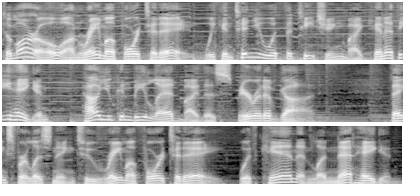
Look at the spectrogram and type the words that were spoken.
Tomorrow on Rhema for Today, we continue with the teaching by Kenneth E. Hagin How You Can Be Led by the Spirit of God. Thanks for listening to Rhema for Today with Ken and Lynette Hagin.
